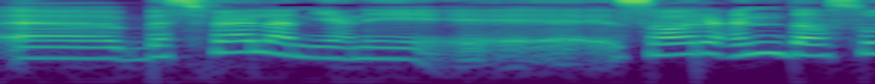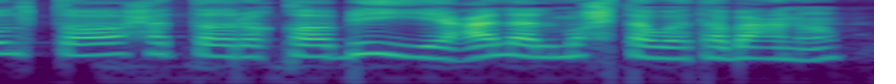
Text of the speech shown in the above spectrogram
آه، بس فعلا يعني آه، صار عندها سلطة حتى رقابية على المحتوى تبعنا.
